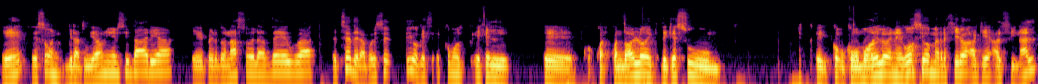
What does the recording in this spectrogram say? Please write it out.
es, son gratuidad universitaria, eh, perdonazo de las deudas, etcétera. Por eso digo que es como es el, eh, cuando hablo de, que es su, eh, como, modelo de negocios, me refiero a que al final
